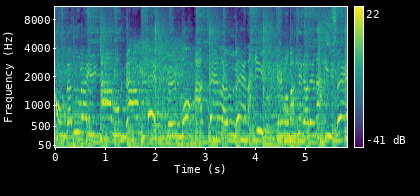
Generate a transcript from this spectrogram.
女奪い合うなんて目も当てられない。でも負けられないぜ。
